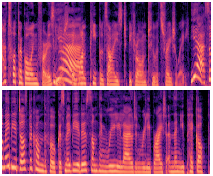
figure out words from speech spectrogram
that's what they're going for isn't it Yeah. they want people's eyes to be drawn to it straight away Yeah, so maybe it does become the focus. Maybe it is something really loud and really bright, and then you pick up.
